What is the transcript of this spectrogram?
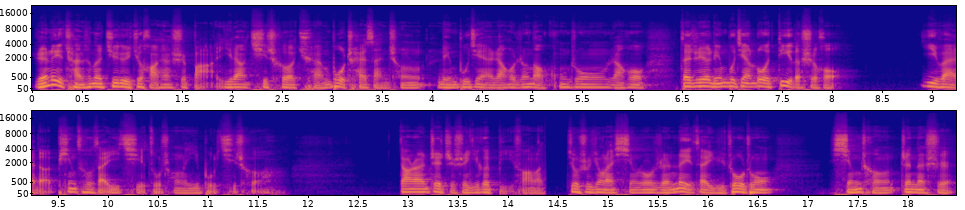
人类产生的几率就好像是把一辆汽车全部拆散成零部件，然后扔到空中，然后在这些零部件落地的时候，意外的拼凑在一起，组成了一部汽车。当然，这只是一个比方了，就是用来形容人类在宇宙中形成，真的是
